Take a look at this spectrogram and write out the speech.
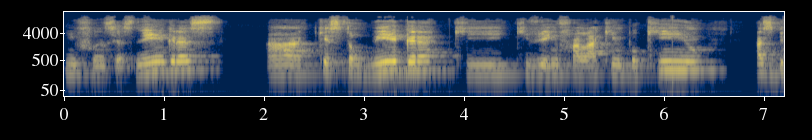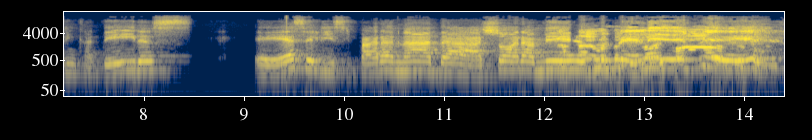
infâncias negras, a questão negra, que, que venho falar aqui um pouquinho, as brincadeiras, é, essa Elice, para nada, chora mesmo, ah, Felipe.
